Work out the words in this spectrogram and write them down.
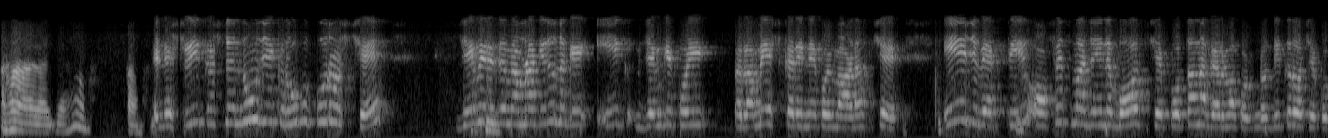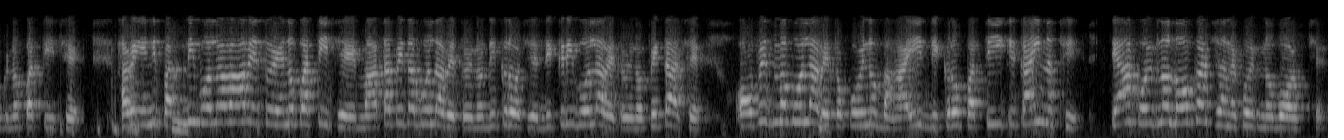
હા રાજા એટલે શ્રી કૃષ્ણનું જ એક રૂપ પુરુષ છે જેવી રીતે મેં હમણાં કીધું ને કે એક જેમ કે કોઈ રમેશ કરીને કોઈ માણસ છે એ જ વ્યક્તિ ઓફિસમાં જઈને બોસ છે પોતાના ઘરમાં કોઈકનો દીકરો છે કોઈકનો પતિ છે. હવે એની પત્ની બોલાવવા આવે તો એનો પતિ છે માતા પિતા બોલાવે તો એનો દીકરો છે દીકરી બોલાવે તો એનો પિતા છે. ઓફિસમાં બોલાવે તો કોઈનો ભાઈ દીકરો પતિ કે કઈ નથી. ત્યાં કોઈકનો નોકર છે અને કોઈકનો બોસ છે.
